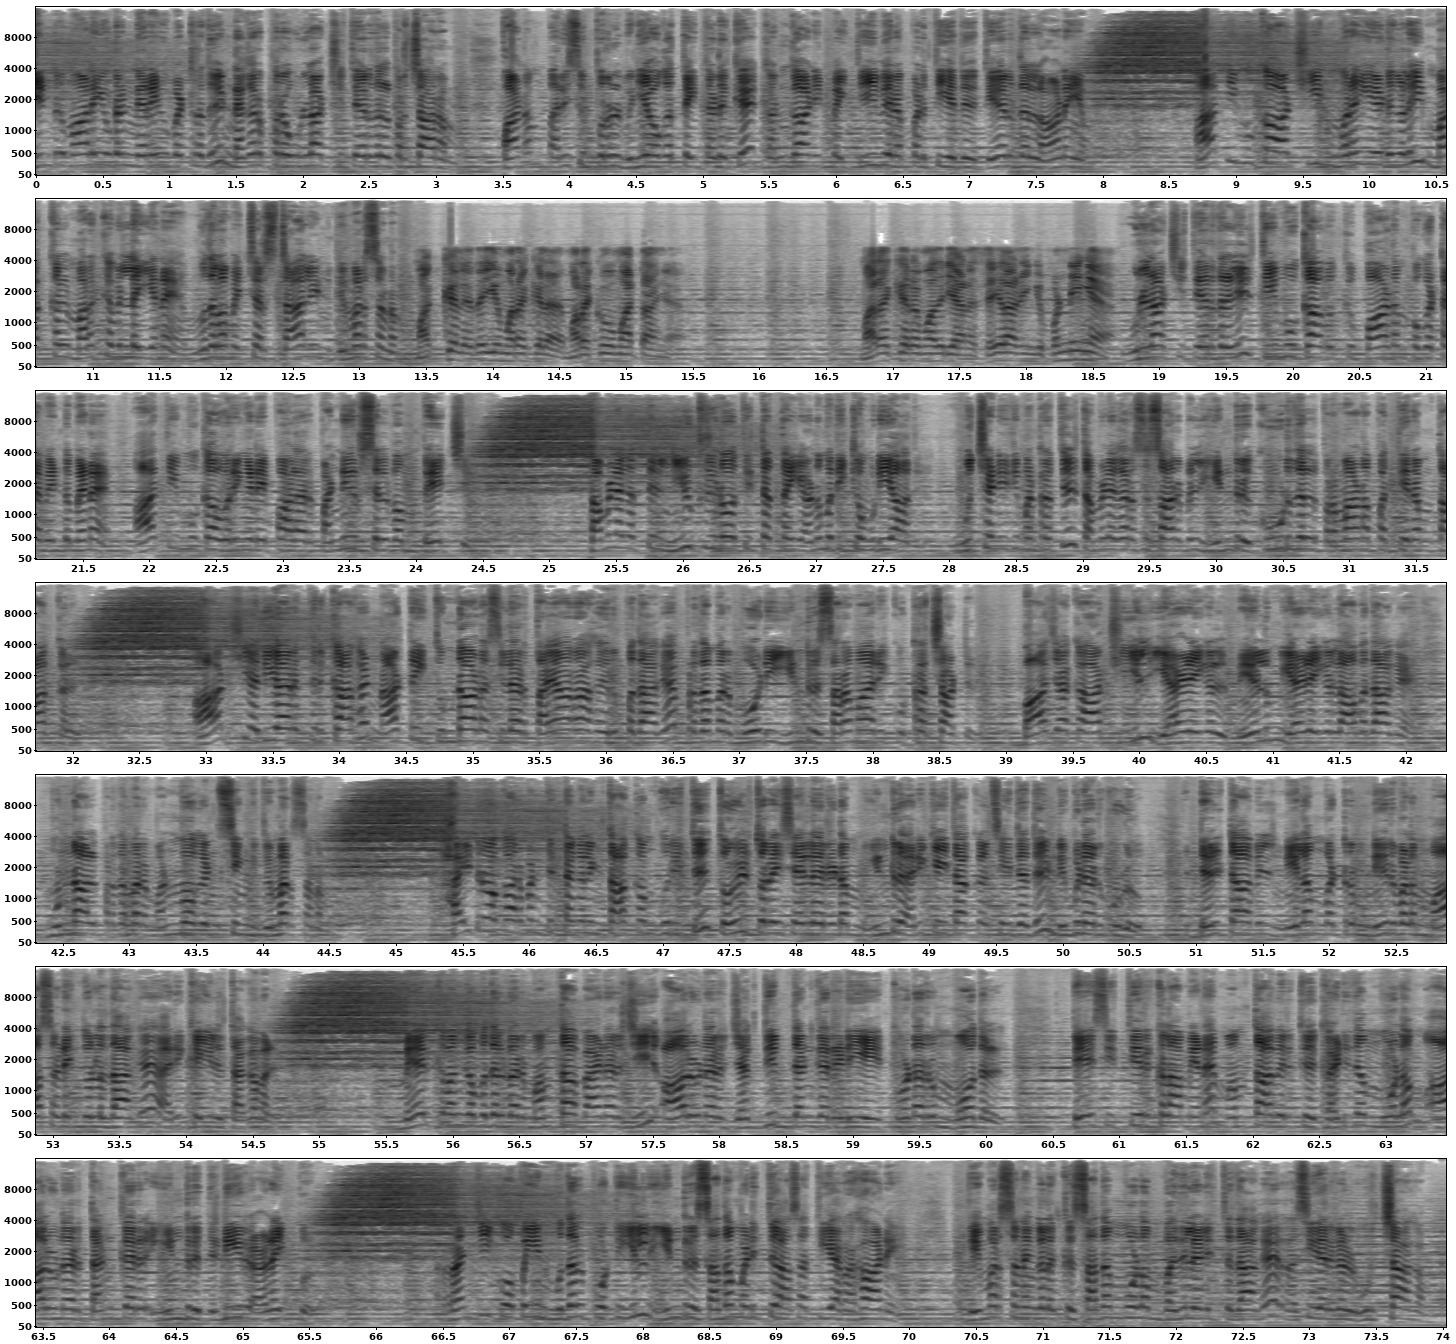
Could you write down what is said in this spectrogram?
இன்று மாலையுடன் நிறைவு பெற்றது நகர்ப்புற உள்ளாட்சி தேர்தல் பிரச்சாரம். பணம் பரிசு பொருள் விநியோகத்தை தடுக்க கண்காணிப்பை தீவிரப்படுத்தியது தேர்தல் ஆணையம். அதிமுக ஆட்சியின் முறைகேடுகளை மக்கள் மறக்கவில்லை என முதலமைச்சர் ஸ்டாலின் விமர்சனம். மக்கள் எதையும் மறக்கல மறக்கவும் மாட்டாங்க. மறக்கிற மாதிரியான செயலா நீங்க பண்ணீங்க. உள்ளாட்சி தேர்தலில் திமுகவுக்கு பாடம் புகட்ட வேண்டும் என அதிமுக ஒருங்கிணைப்பாளர் பன்னீர்செல்வம் பேச்சு. தமிழகத்தில் நியூட்ரினோ திட்டத்தை அனுமதிக்க முடியாது. உச்சநீதிமன்றத்தில் தமிழக அரசு சார்பில் இன்று கூடுதல் பிரமாண பத்திரம் தாக்கல். ஆட்சி அதிகாரத்திற்காக நாட்டை துண்டாட சிலர் தயாராக இருப்பதாக பிரதமர் மோடி இன்று சரமாரி குற்றச்சாட்டு. பாஜக ஆட்சியில் ஏழைகள் மேலும் ஏழைகள் ஆவதாக முன்னாள் பிரதமர் மன்மோகன் சிங் விமர்சனம். ஹைட்ரோ கார்பன் திட்டங்களின் தாக்கம் குறித்து தொழில்துறை செயலரிடம் இன்று அறிக்கை தாக்கல் செய்தது நிபுணர் குழு. டெல்டாவில் நிலம் மற்றும் நீர்வளம் மாசடைந்துள்ளதாக அறிக்கையில் தகவல். மேற்கு வங்க முதல்வர் மம்தா பானர்ஜி ஆளுநர் ஜக்தீப் தன்கர் இடையே தொடரும் மோதல். பேசி தீர்க்கலாம் என மம்தாவிற்கு கடிதம் மூலம் ஆளுநர் தன்கர் இன்று திடீர் அழைப்பு. ரஞ்சி கோப்பையின் முதல் போட்டியில் இன்று சதம் அடித்து அசத்திய ரஹானே. விமர்சனங்களுக்கு சதம் மூலம் பதிலளித்ததாக ரசிகர்கள் உற்சாகம்.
